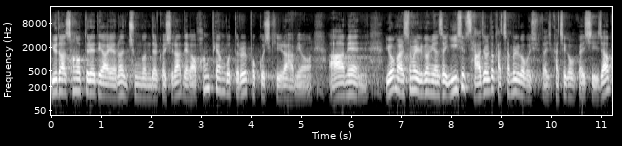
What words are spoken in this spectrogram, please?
유다 성읍들에 대하여는 중건될 것이라 내가 황폐한 곳들을 복구시키리라 하며 아멘. 이 말씀을 읽으면서 24절도 같이 한번 읽어보십시다. 같이 읽어볼까요? 시작.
